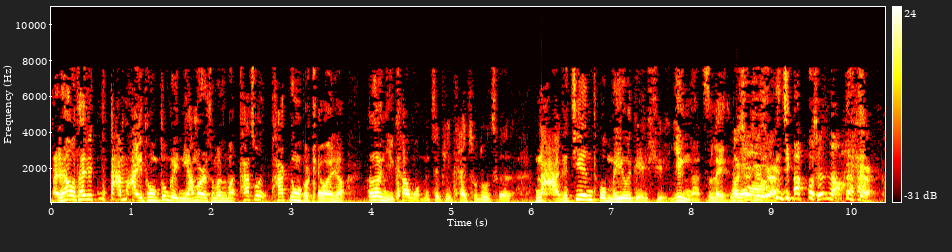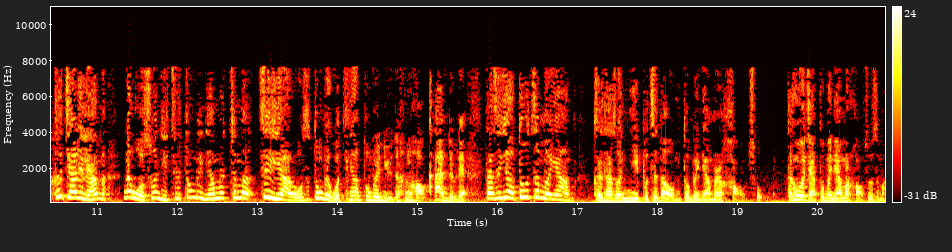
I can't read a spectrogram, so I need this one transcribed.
然后他就大骂一通东北娘们儿什么什么。他说他跟我开玩笑，他说你看我们这批开出租车的，哪个肩头没有点血印啊之类的？是是是，真的，是都家里娘们。那我说你这个东北娘们这么这样，我说东北，我听到东北女的很好看，对不对？但是要都这么样，可是他说你不知道我们东北娘们的好处。他跟我讲东北。娘们好处什么？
